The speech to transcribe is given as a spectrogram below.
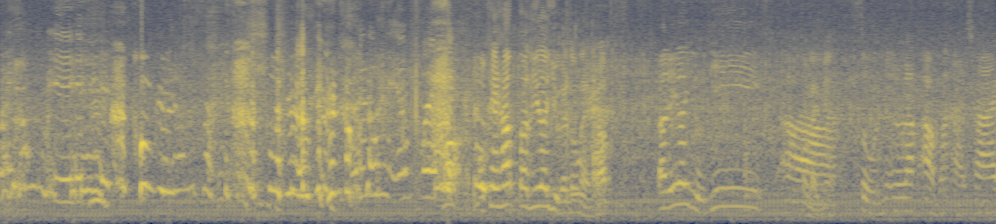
ไม่ต้องมีไม่ต้องใส่ไม่ต้องมีเอฟเฟกต์โอเคครับ ตอนนี้เราอยู่กันตรงไหนครับ ตอนนี้เราอยู่ที่อ่าอะไรเนี่ย ศูนย์อนุรักษ์อ่าวมหาชัย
